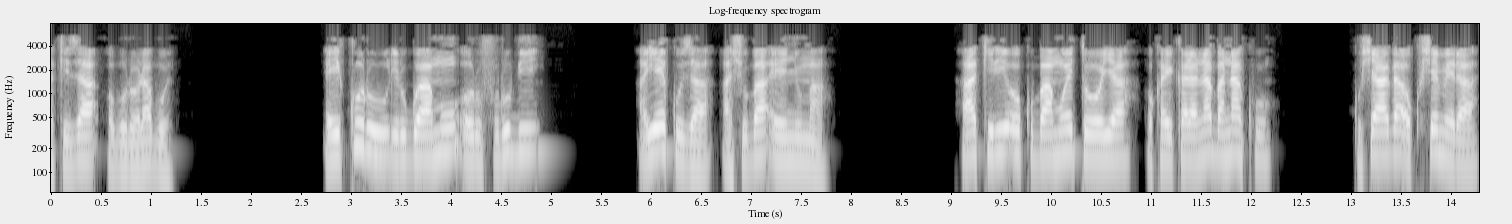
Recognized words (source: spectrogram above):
akiza oburorabwe Eikuru lirugwamu orufurubi ayekuza ashuba enyuma Akiri okuba mwetoya okaikara nabanaku kushaga okushemera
